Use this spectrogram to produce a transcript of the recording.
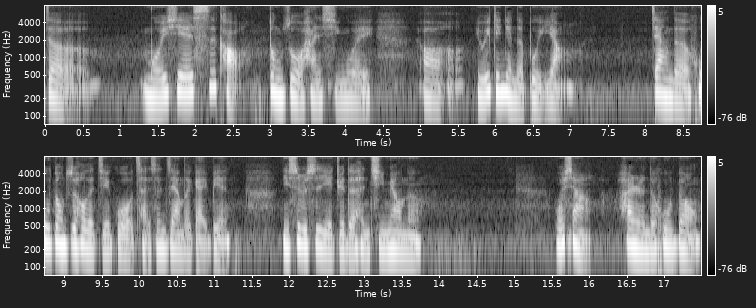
的某一些思考、动作和行为，呃，有一点点的不一样。这样的互动之后的结果，产生这样的改变。你是不是也觉得很奇妙呢？我想和人的互动，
